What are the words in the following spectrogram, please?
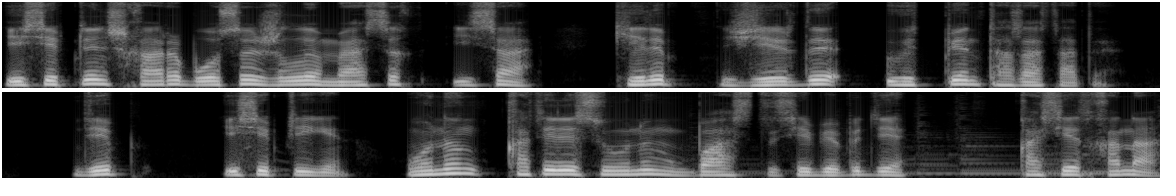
Есептен шығарып осы жылы мәсіх иса келіп жерді өтпен тазартады деп есептеген. Оның қателесуінің басты себебі де қасиетхана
